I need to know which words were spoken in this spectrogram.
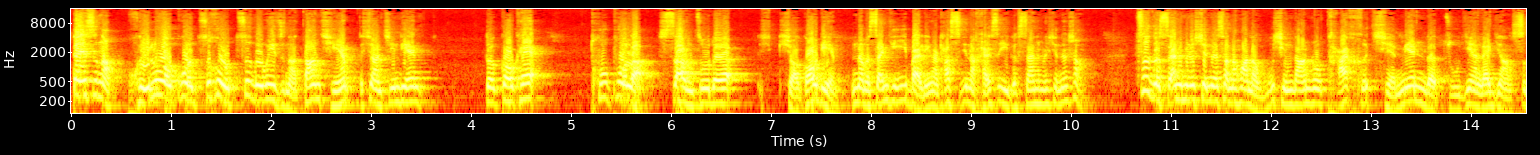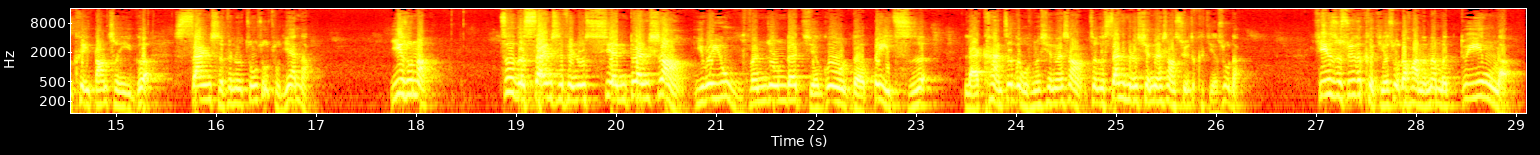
但是呢回落过之后这个位置呢，当前像今天的高开突破了上周的小高点，那么三千一百零二，它实际上还是一个三十分钟线段上。这个三十分钟线段上的话呢，无形当中它和前面的组件来讲是可以当成一个三十分钟中枢组件的。也就说呢，这个三十分钟线段上，因为有五分钟的结构的背驰来看，这个五分钟线段上，这个三十分钟线段上随时可结束的。既然是随时可结束的话呢，那么对应的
